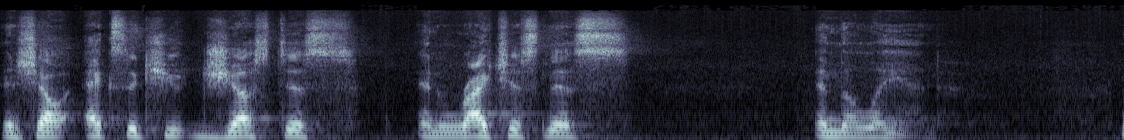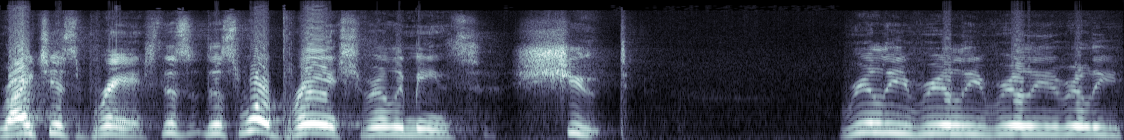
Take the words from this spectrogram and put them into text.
and shall execute justice and righteousness in the land. Righteous branch. This, this word branch really means shoot. Really, really, really, really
